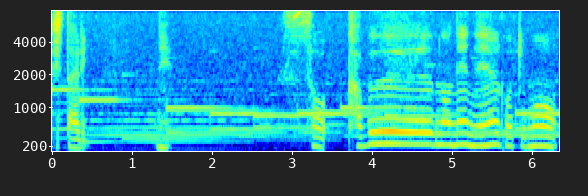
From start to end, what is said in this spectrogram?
したり。ね。そう株のね値動きも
